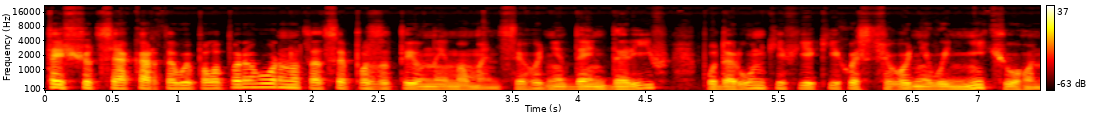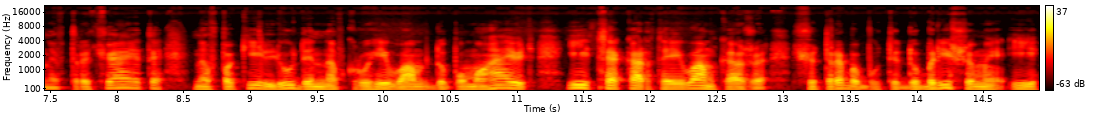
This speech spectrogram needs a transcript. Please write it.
те, що ця карта випала перегорнута, це позитивний момент. Сьогодні день дарів, подарунків якихось. Сьогодні ви нічого не втрачаєте. Навпаки, люди навкруги вам допомагають. І ця карта і вам каже, що треба бути добрішими і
